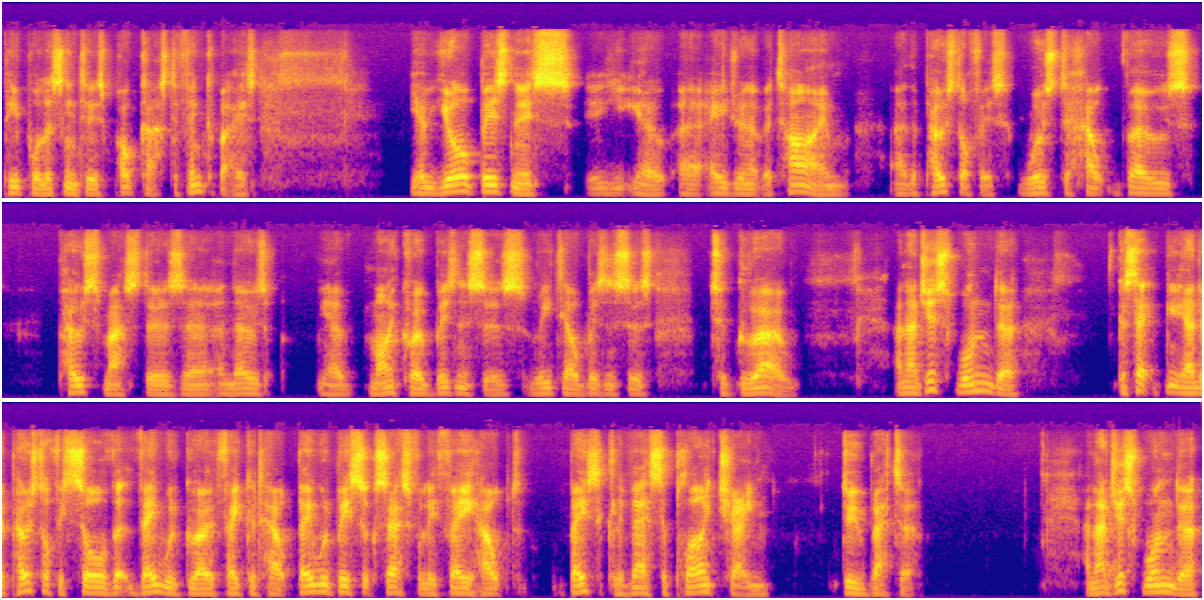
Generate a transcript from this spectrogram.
people listening to this podcast to think about this. You know, your business, you know, uh, Adrian, at the time, uh, the post office was to help those postmasters uh, and those you know micro businesses, retail businesses, to grow. And I just wonder, because you know, the post office saw that they would grow if they could help. They would be successful if they helped basically their supply chain do better. And I just wonder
